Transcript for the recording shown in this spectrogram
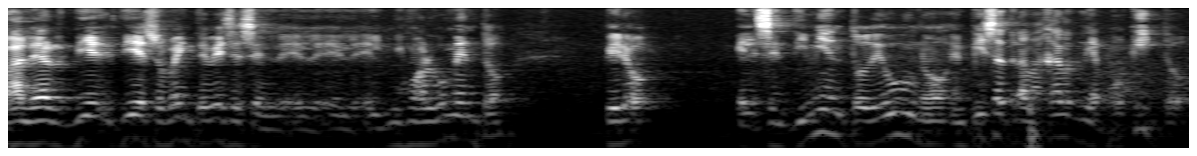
va a leer 10, 10 o 20 veces el, el- el- el mismo argumento, pero el sentimiento de uno empieza a trabajar de a poquito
